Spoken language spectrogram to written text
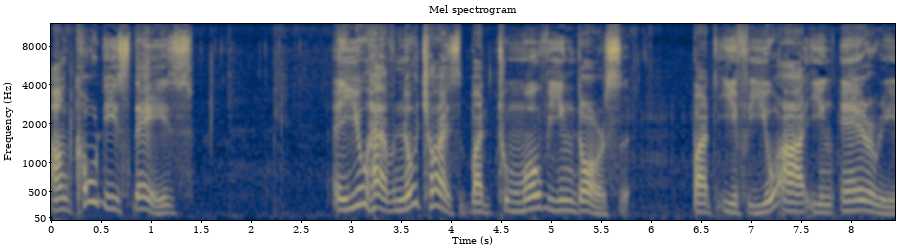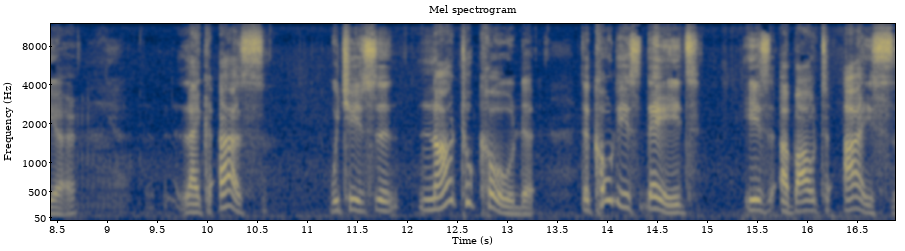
on coldest days, you have no choice but to move indoors. But if you are in area like us, which is not too cold, the coldest days is about ice.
